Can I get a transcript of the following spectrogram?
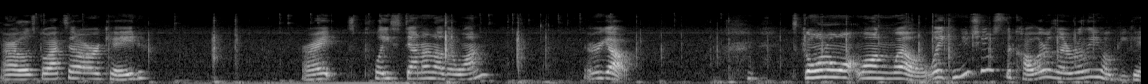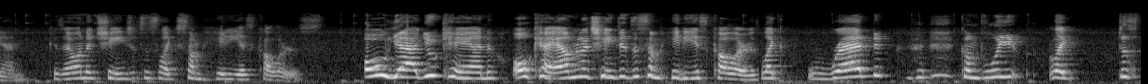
Alright, let's go back to the arcade. Alright, let's place down another one. There we go. it's going along well. Wait, can you change the colors? I really hope you can. Because I want to change it to like some hideous colors. Oh yeah, you can. Okay, I'm going to change it to some hideous colors. Like red, complete, like just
